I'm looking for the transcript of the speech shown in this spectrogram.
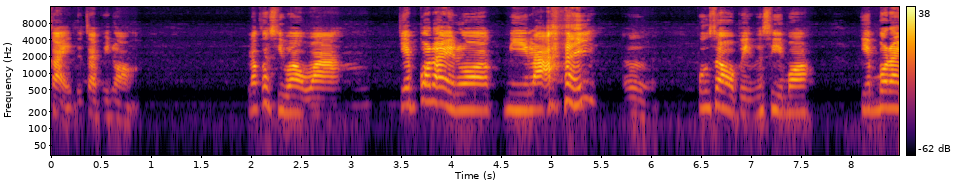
ไก่เด้อจ้ะพี่น้อง แล้วก็สิว้าว่า เก็บบ่ได้ดอกมีหลาย เออ พวกเจ้าเป็นจังซี่บ่เก็บบ่ได้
